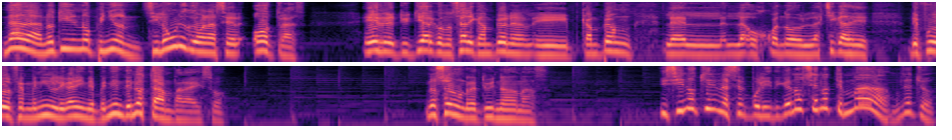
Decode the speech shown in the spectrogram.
Nada, no tienen una opinión. Si lo único que van a hacer otras es retuitear cuando sale campeón, eh, campeón o cuando las chicas de, de fútbol femenino le ganan Independiente, no están para eso. No son un retweet nada más. Y si no quieren hacer política, no se anoten más, muchachos.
